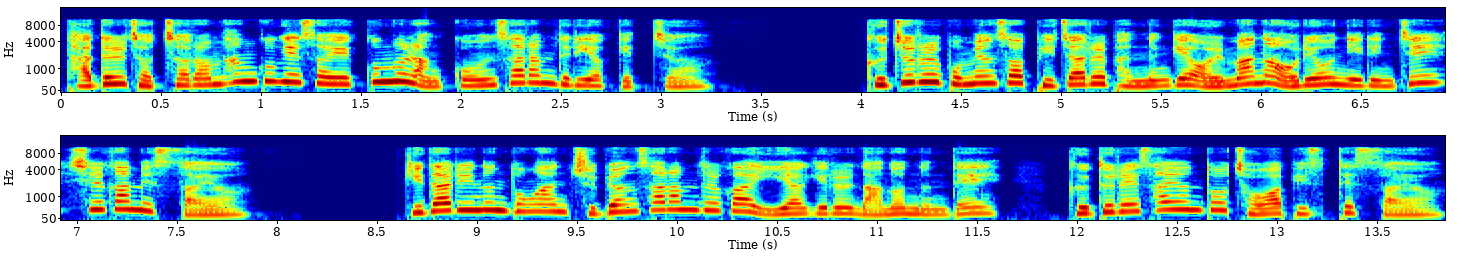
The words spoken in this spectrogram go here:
다들 저처럼 한국에서의 꿈을 안고 온 사람들이었겠죠. 그 줄을 보면서 비자를 받는 게 얼마나 어려운 일인지 실감했어요. 기다리는 동안 주변 사람들과 이야기를 나눴는데 그들의 사연도 저와 비슷했어요.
